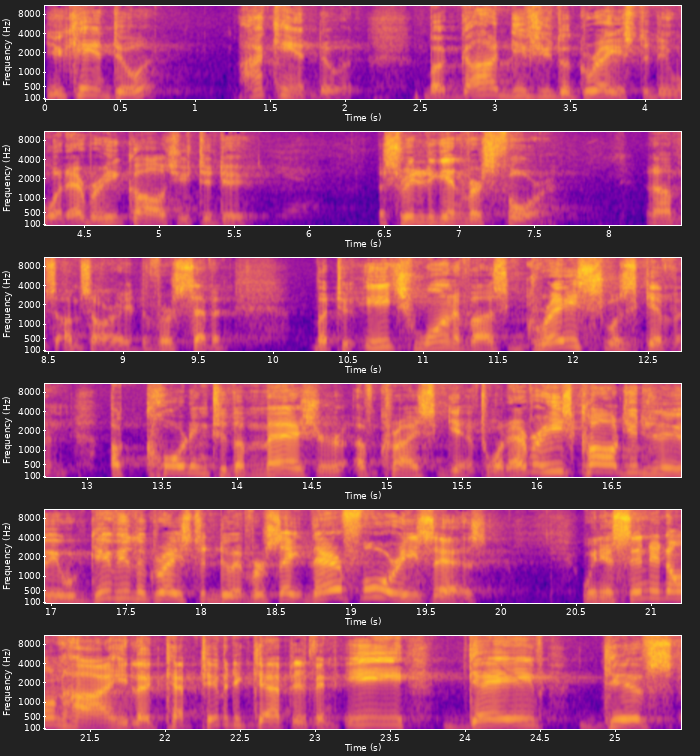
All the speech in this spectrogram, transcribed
You can't do it. I can't do it. But God gives you the grace to do whatever He calls you to do. Let's read it again, verse 4. I'm, I'm sorry, verse 7. But to each one of us, grace was given according to the measure of Christ's gift. Whatever He's called you to do, He will give you the grace to do it. Verse 8, therefore, He says, when He ascended on high, He led captivity captive and He gave gifts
